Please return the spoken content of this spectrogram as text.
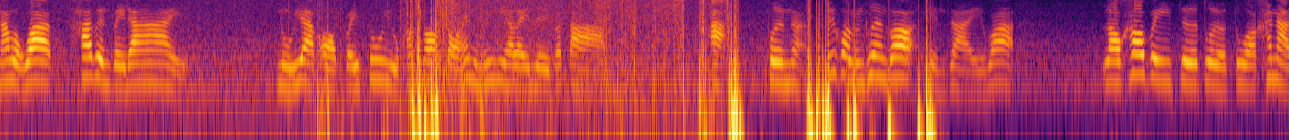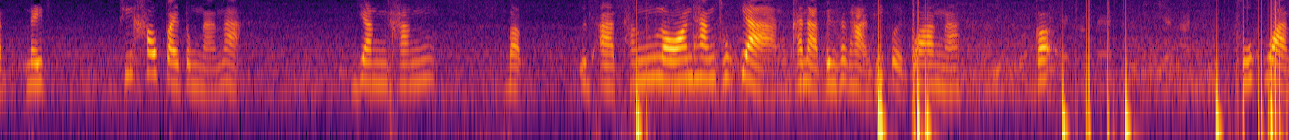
นางบอกว่าถ้าเป็นไปได้ หนูอยากออกไปสู้อยู่ข้างนอกต่อให้หนูไม่มีอะไรเลยก็ตามอะเฟิร์นอะด้วยความเป็นเพื่อนก็เห็นใจว่า เราเข้าไปเจอตัวต่อตัวขนาดในที่เข้าไปตรงนั้นอะ ยังทั้งแบบอึดอัดทั้งร้อนทั้งทุกอย่าง ขนาดเป็นสถานที่เปิดกว้างนะ ก็ ทุกวัน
